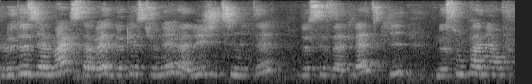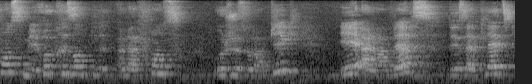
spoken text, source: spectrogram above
le deuxième axe, ça va être de questionner la légitimité de ces athlètes qui ne sont pas nés en France mais représentent la France aux Jeux Olympiques, et à l'inverse, des athlètes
